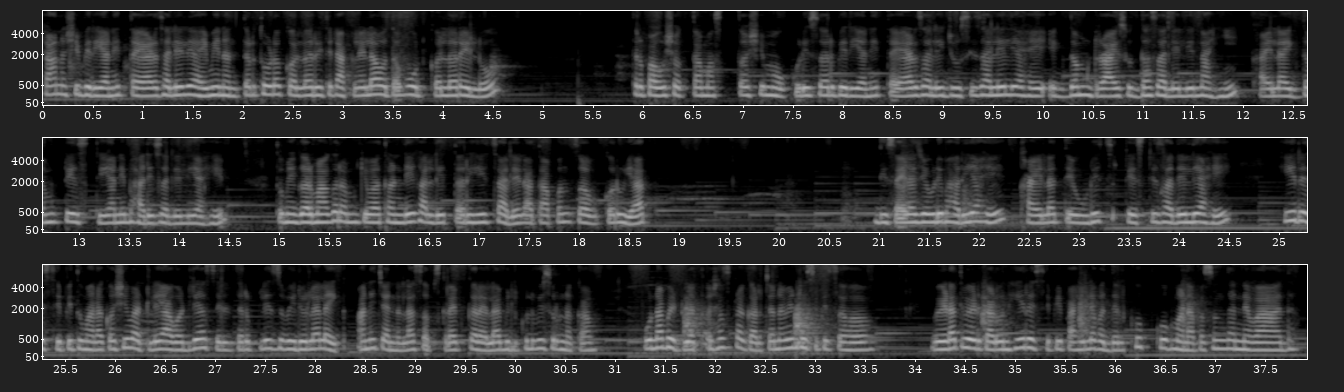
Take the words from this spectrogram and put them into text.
छान अशी बिर्याणी तयार झालेली आहे. मी नंतर थोडं कलर इथे टाकलेला होता. फूड कलर येलो तर पाहू शकता मस्त अशी मोकळीसर बिर्याणी तयार झाली ज्युसी झालेली आहे. एकदम ड्रायसुद्धा झालेली नाही. खायला एकदम टेस्टी आणि भारी झालेली आहे. तुम्ही गरमागरम किंवा थंडी खाल्ली तरीही चालेल. आता आपण सर्व करूयात. दिसायला जेवढी भारी आहे खायला तेवढीच टेस्टी झालेली आहे. ही रेसिपी तुम्हाला कशी वाटली आवडली असेल तर प्लीज व्हिडिओला लाईक आणि चॅनलला सबस्क्राईब करायला बिलकुल विसरू नका. पुन्हा भेटूयात अशाच प्रकारच्या नवीन रेसिपीसह वेळात वेळ काढून ही रेसिपी पाहिल्याबद्दल खूप खूप मनापासून धन्यवाद.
